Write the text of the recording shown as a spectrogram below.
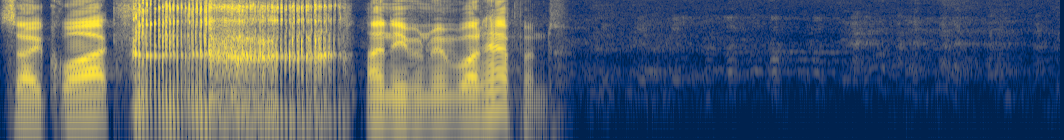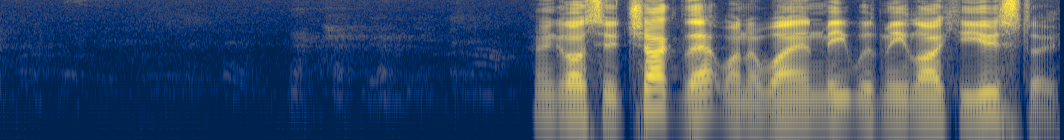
So quiet, I don't even remember what happened. And God said, Chuck that one away and meet with me like you used to.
